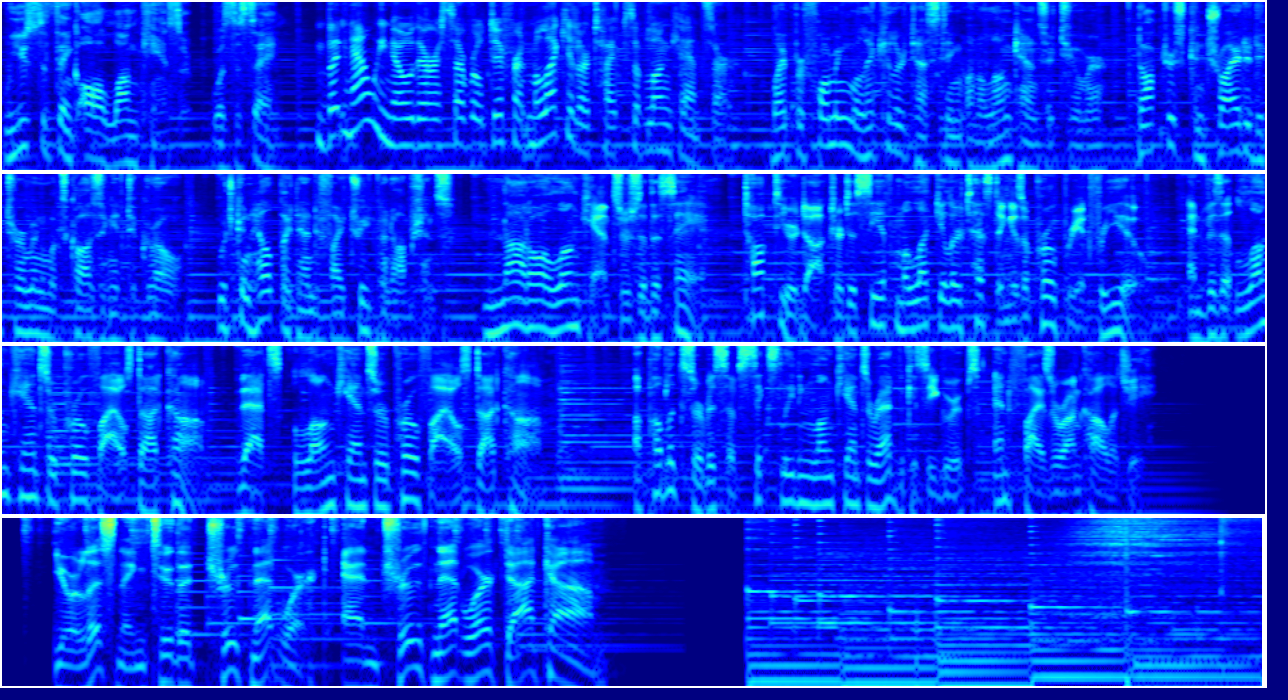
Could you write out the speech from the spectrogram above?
We used to think all lung cancer was the same. But now we know there are several different molecular types of lung cancer. By performing molecular testing on a lung cancer tumor, doctors can try to determine what's causing it to grow, which can help identify treatment options. Not all lung cancers are the same. Talk to your doctor to see if molecular testing is appropriate for you. And visit lungcancerprofiles.com. That's lungcancerprofiles.com. A public service of six leading lung cancer advocacy groups and Pfizer Oncology. You're listening to the Truth Network and TruthNetwork.com.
